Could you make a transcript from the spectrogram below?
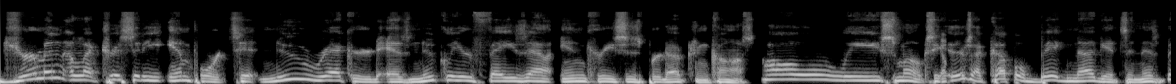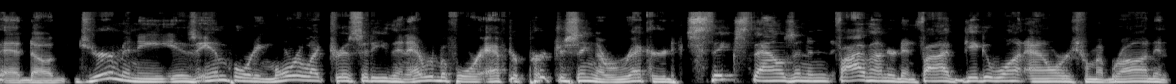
German electricity imports hit new record as nuclear phase out increases production costs. Holy smokes. Yep. There's a couple big nuggets in this bad dog. Germany is importing more electricity than ever before after purchasing a record 6,505 gigawatt hours from abroad in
